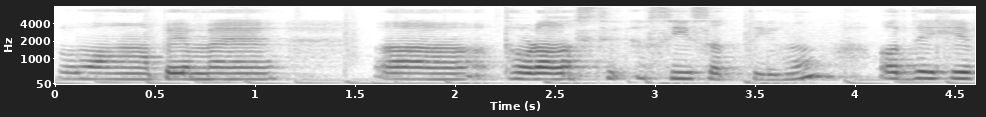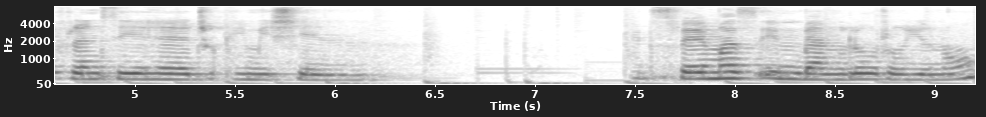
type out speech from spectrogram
तो वहाँ पे मैं आ, थोड़ा सी सकती हूँ। और देखिए फ्रेंड्स ये है Juki machine. It's famous in Bengaluru you know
